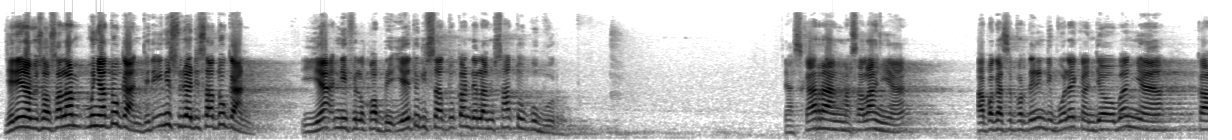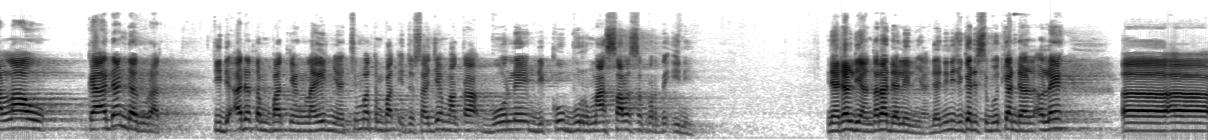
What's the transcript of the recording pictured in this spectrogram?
Jadi Nabi SAW menyatukan. Jadi ini sudah disatukan. Yakni fil qabri. Yaitu disatukan dalam satu kubur. Nah sekarang masalahnya. Apakah seperti ini dibolehkan? Jawabannya. Kalau keadaan darurat. Tidak ada tempat yang lainnya. Cuma tempat itu saja. Maka boleh dikubur masal seperti ini. Ini adalah di antara dalilnya. Dan ini juga disebutkan oleh uh, uh,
